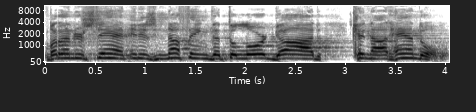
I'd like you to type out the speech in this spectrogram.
but understand it is nothing that the Lord God cannot handle.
